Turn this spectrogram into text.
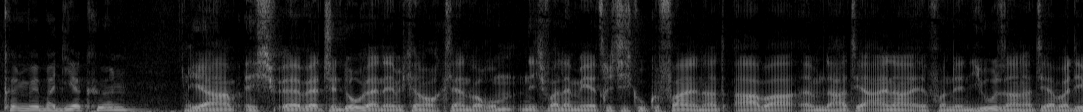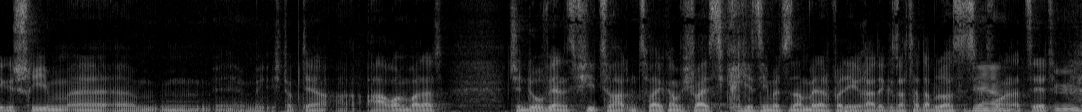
können wir bei dir küren? Ja, ich äh, werde Jendovia nehmen. Ich kann auch erklären, warum. Nicht, weil er mir jetzt richtig gut gefallen hat, aber ähm, da hat ja einer von den Usern, hat ja bei dir geschrieben, äh, ähm, äh, ich glaube, der Aaron war das, Jendovian ist viel zu hart im Zweikampf. Ich weiß, ich kriege jetzt nicht mehr zusammen, wer das bei dir gerade gesagt hat, aber du hast es ja, ja vorhin erzählt. Mhm.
